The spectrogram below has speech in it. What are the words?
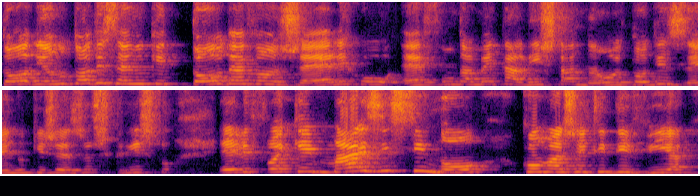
todo, eu não estou dizendo que todo evangélico é fundamentalista, não. Eu estou dizendo que Jesus Cristo, ele foi quem mais ensinou como a gente devia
